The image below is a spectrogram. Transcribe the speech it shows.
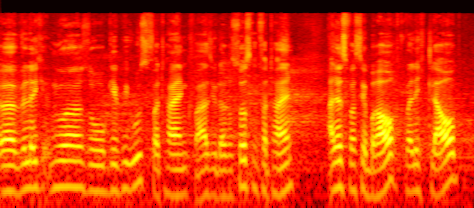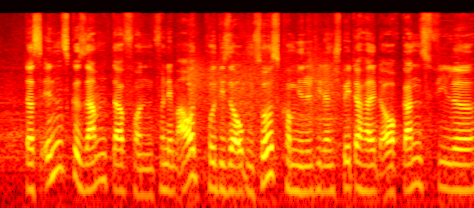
äh, will ich nur so GPUs verteilen quasi oder Ressourcen verteilen, alles was ihr braucht, weil ich glaube, dass insgesamt davon, von dem Output dieser Open Source Community dann später halt auch ganz viele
